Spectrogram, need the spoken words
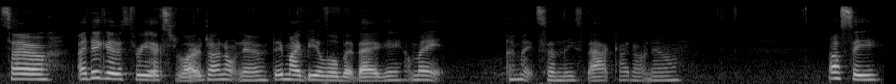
So I did get a three extra large, I don't know, they might be a little bit baggy, I might, I might send these back, I don't know. I'll see,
